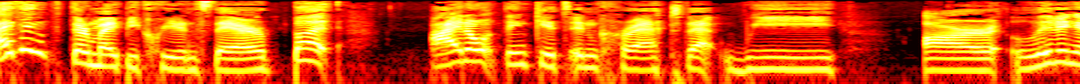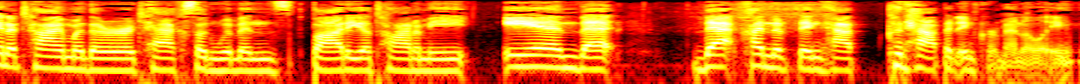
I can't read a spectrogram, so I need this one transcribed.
I think there might be credence there, but I don't think it's incorrect that we are living in a time where there are attacks on women's body autonomy and that that kind of thing hap- could happen incrementally.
